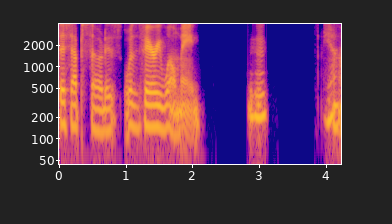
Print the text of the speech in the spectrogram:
this episode is was very well made. Mhm. Yeah.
